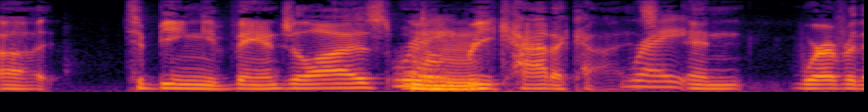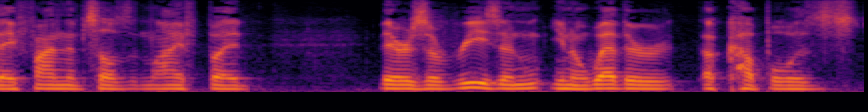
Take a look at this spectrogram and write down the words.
uh, to being evangelized or recatechized Right. and wherever they find themselves in life. But there's a reason you know whether a couple is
